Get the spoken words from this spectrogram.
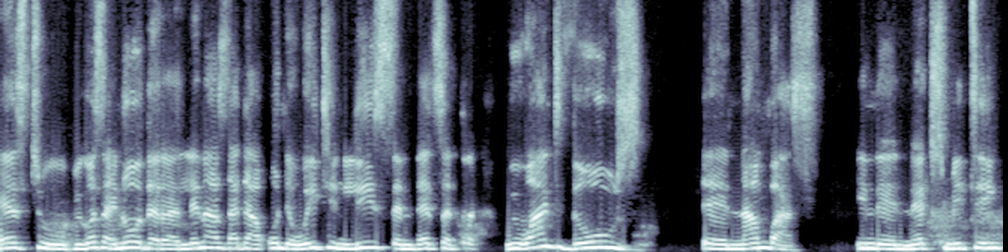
as to because I know there are learners that are on the waiting list and etc. We want those uh, numbers in the next meeting,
